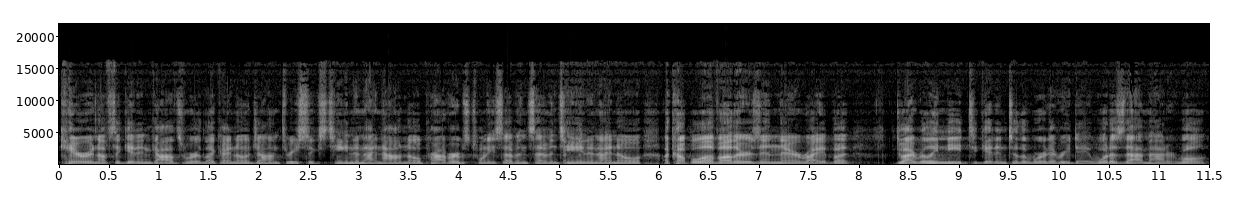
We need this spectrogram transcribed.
care enough to get in god's word? Like i know john 3.16 and i now know proverbs 27.17 and i know a couple of others in there right? But do I really need to get into the word every day? What does that matter? Well,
